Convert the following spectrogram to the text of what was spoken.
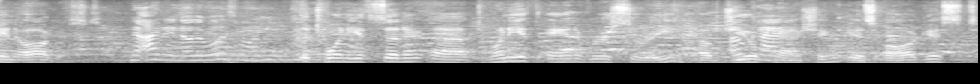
In August. No, I didn't know there was one. The 20th center, uh, 20th anniversary of geocaching is August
